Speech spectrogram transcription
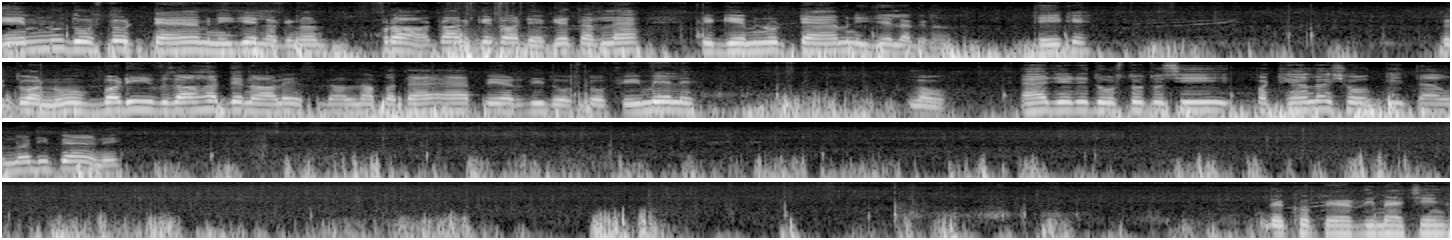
ਗੇਮ ਨੂੰ ਦੋਸਤੋ, ਟਾਈਮ ਨਹੀਂ ਜੇ ਲੱਗਣਾ। ਭਰਾ ਕਰਕੇ ਤੁਹਾਡੇ ਅੱਗੇ ਤਰਲਾ ਹੈ ਕਿ ਗੇਮ ਨੂੰ ਟਾਈਮ ਨਹੀਂ ਜੇ ਲੱਗਣਾ। ਠੀਕ ਹੈ? ਤੇ ਤੁਹਾਨੂੰ ਬੜੀ ਵਜ਼ਾਹਤ ਦੇ ਨਾਲ ਇਸ ਗੱਲ ਦਾ ਪਤਾ ਹੈ, ਇਹ ਪੇਅਰ ਦੀ ਦੋਸਤੋ ਫੀਮੇਲ ਹੈ। ਲਓ, ਇਹ ਜਿਹੜੇ ਦੋਸਤੋ ਤੁਸੀਂ ਪੱਠਿਆਂ ਦਾ ਸ਼ੌਕ ਕੀਤਾ, ਉਹਨਾਂ ਦੀ ਭੈਣ ਹੈ। ਦੇਖੋ ਪੇਅਰ ਦੀ ਮੈਚਿੰਗ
